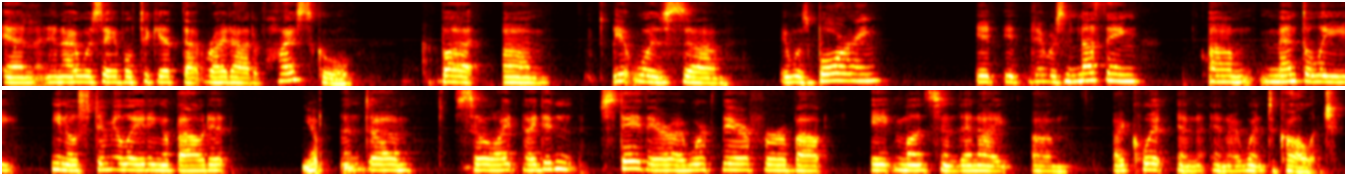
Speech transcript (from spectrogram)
And and I was able to get that right out of high school, but um, it was um, it was boring. It it there was nothing um, mentally you know stimulating about it Yep. And um, so I, I didn't stay there. I worked there for about eight months, and then I um, I quit and and I went to college.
